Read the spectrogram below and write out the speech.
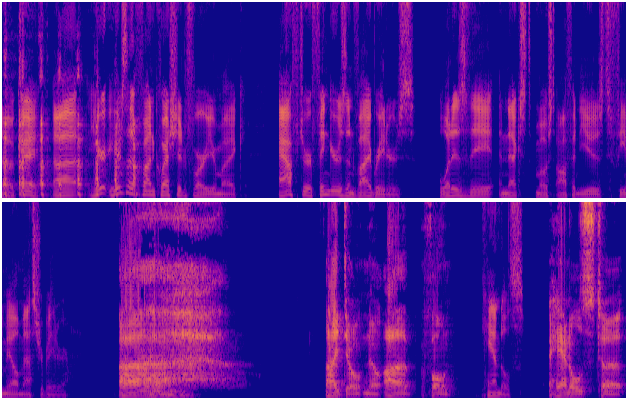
okay. Uh, here, here's a fun question for you, Mike. After fingers and vibrators, what is the next most often used female masturbator? Uh, I don't know. Uh, phone Candles. handles to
